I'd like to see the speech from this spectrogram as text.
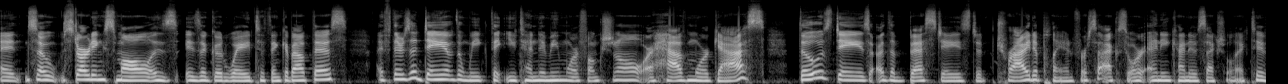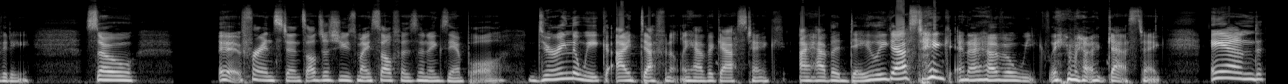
and so starting small is is a good way to think about this. If there's a day of the week that you tend to be more functional or have more gas, those days are the best days to try to plan for sex or any kind of sexual activity. So uh, for instance, I'll just use myself as an example. During the week, I definitely have a gas tank. I have a daily gas tank and I have a weekly gas tank. And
